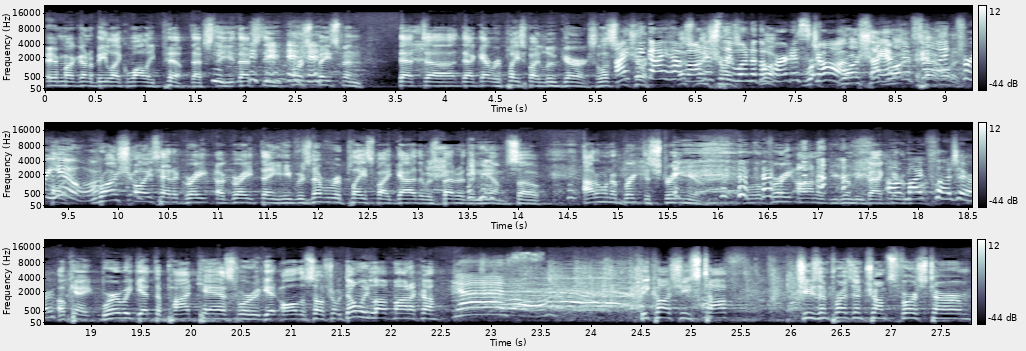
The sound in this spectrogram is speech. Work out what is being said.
"Am I going to be like Wally Pipp?" That's the that's the first baseman that uh, that got replaced by Lou Gehrig. So let's make I sure. think I have honestly sure one of the look, hardest Ru- jobs. Rush, I have Ru- to fill hold in it, for you. Rush always had a great a great thing. He was never replaced by a guy that was better than him. So I don't want to break the string here. We're very honored you're going to be back here Oh, tomorrow. my pleasure. Okay, where do we get the podcast? Where do we get all the social? Don't we love Monica? Yes. Because she's tough. She's in President Trump's first term.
